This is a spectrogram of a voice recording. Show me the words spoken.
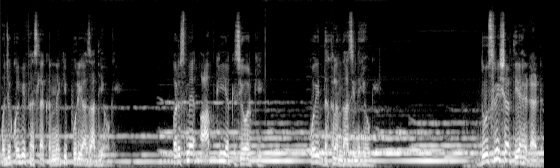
मुझे कोई भी फैसला करने की पूरी आज़ादी होगी। और इसमें आपकी या किसी और की कोई दखल अंदाजी नहीं होगी। दूसरी शर्त यह है डैड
